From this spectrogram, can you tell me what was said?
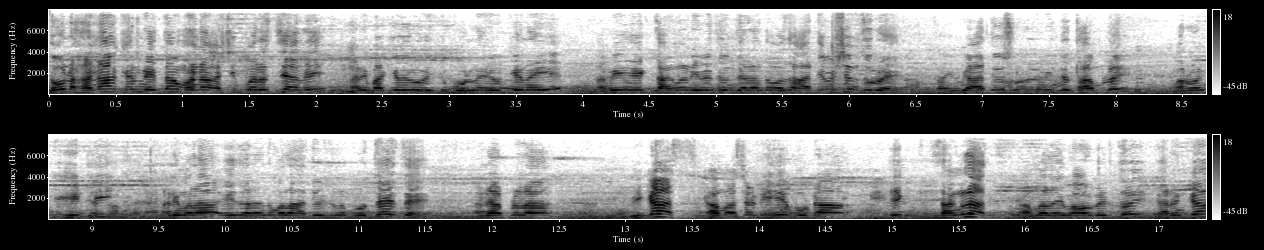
दोन हाणाखर नेता म्हणा अशी परिस्थिती आली आणि बाकी इथं बोलणं योग्य नाही आहे आम्ही एक चांगलं निवेदन दिल्यानंतर माझं अधिवेशन सुरू आहे. मी अधिवेशन मी इथं थांबलोय. परवानगी घेतली. आणि मला हे झाल्यानंतर मला अधिवेशनाला पोहोचायचं आहे. आणि आपल्याला विकास कामासाठी हे मोठा एक चांगलाच आम्हाला एक वाव भेटतोय कारण का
